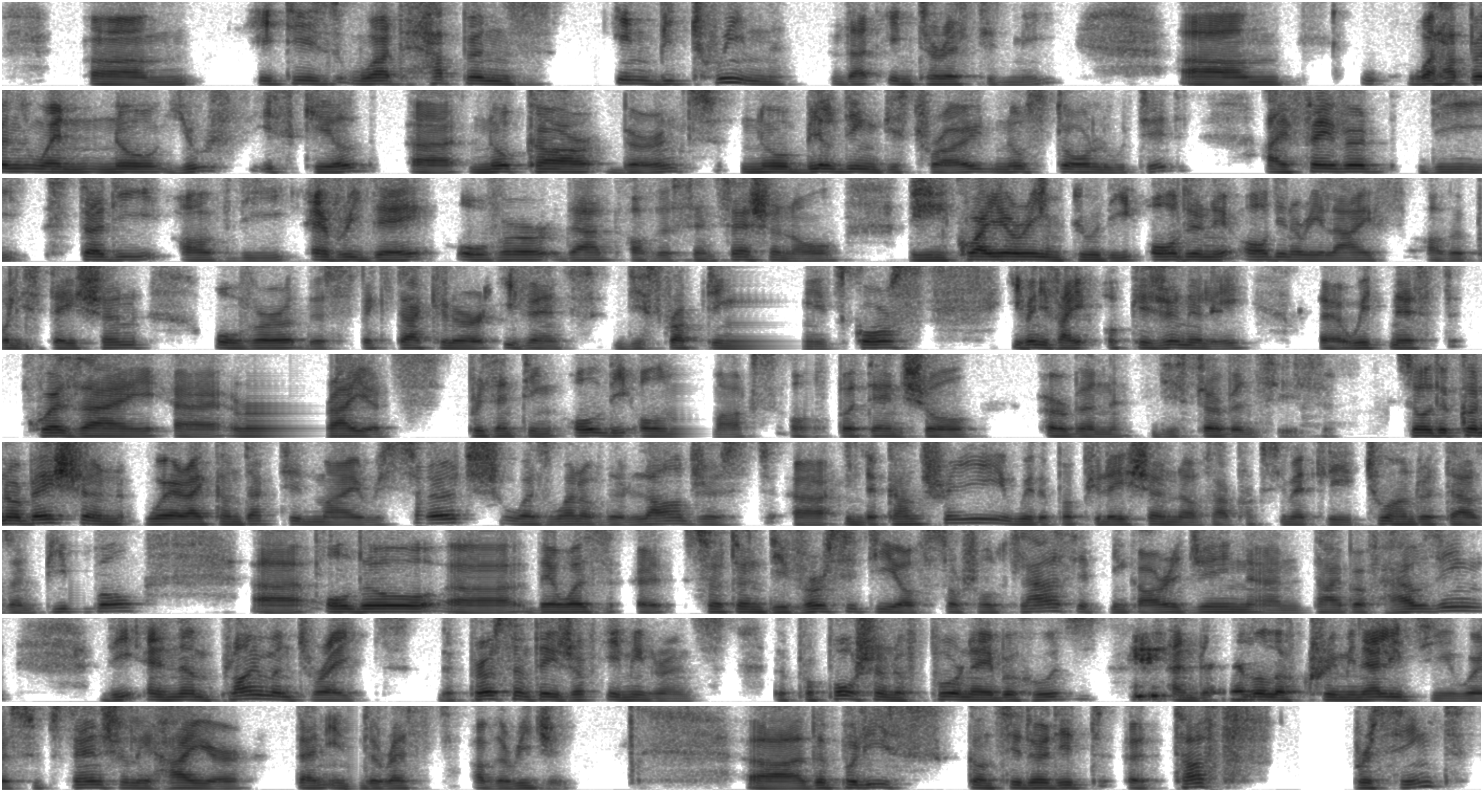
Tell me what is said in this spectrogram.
um, it is what happens in between that interested me. Um, what happens when no youth is killed, uh, no car burnt, no building destroyed, no store looted? I favored the study of the everyday over that of the sensational, the inquiry into the ordinary, ordinary life of a police station over the spectacular events disrupting its course, even if I occasionally uh, witnessed quasi uh, riots presenting all the hallmarks of potential urban disturbances. So the conurbation where I conducted my research was one of the largest uh, in the country with a population of approximately 200,000 people. Uh, although uh, there was a certain diversity of social class, ethnic origin, and type of housing, the unemployment rate, the percentage of immigrants, the proportion of poor neighborhoods and the level of criminality were substantially higher than in the rest of the region. Uh, the police considered it a tough precinct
